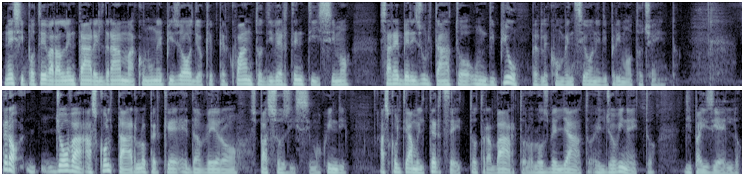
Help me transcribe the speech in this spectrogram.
né si poteva rallentare il dramma con un episodio che, per quanto divertentissimo, sarebbe risultato un di più per le convenzioni di primo Ottocento. Però giova ascoltarlo perché è davvero spassosissimo, quindi ascoltiamo il terzetto tra Bartolo, lo svegliato e il giovinetto di Paisiello.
